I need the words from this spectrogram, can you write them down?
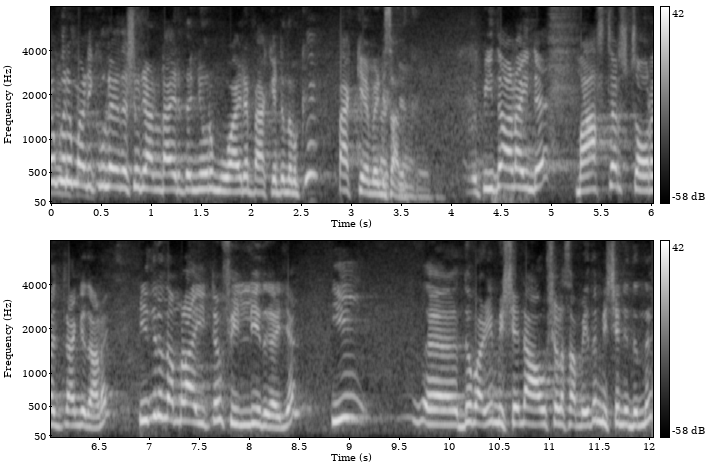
നമുക്ക് ഒരു മണിക്കൂറിൽ ഏകദേശം ഒരു രണ്ടായിരത്തി അഞ്ഞൂറ് മൂവായിരം പാക്കറ്റ് നമുക്ക് പാക്ക് ചെയ്യാൻ വേണ്ടി സാധിക്കും. ഇപ്പം ഇതാണ് അതിന്റെ മാസ്റ്റർ സ്റ്റോറേജ് ടാങ്ക് ഇതാണ്. ഇതിൽ നമ്മൾ ഐറ്റം ഫില്ല് ചെയ്ത് കഴിഞ്ഞാൽ ഈ ഇതുവഴി ഇത് വഴി മെഷീന്റെ ആവശ്യമുള്ള സമയത്ത് മെഷീൻ നിന്ന്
